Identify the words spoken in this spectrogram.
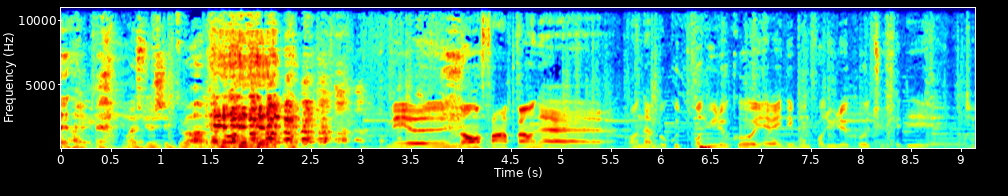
Moi, je viens chez toi. Mais euh, non, enfin après on a, on a beaucoup de produits locaux et avec des bons produits locaux, tu fais des, tu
